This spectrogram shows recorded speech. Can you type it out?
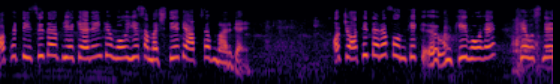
और फिर तीसरी तरफ़ ये कह रहे हैं कि वो ये समझती है कि आप सब मर गए। और चौथी तरफ़ उनकी उनकी वो है कि उसने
